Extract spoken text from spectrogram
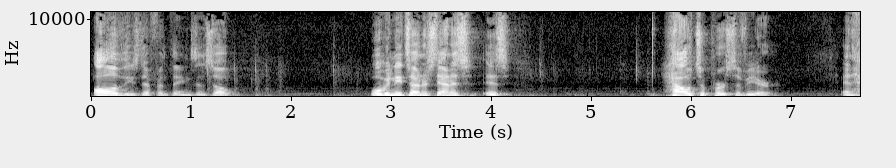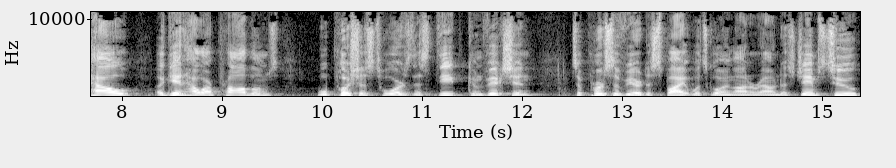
All of these different things. And so, what we need to understand is, is how to persevere and how, again, how our problems will push us towards this deep conviction to persevere despite what's going on around us. James 2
